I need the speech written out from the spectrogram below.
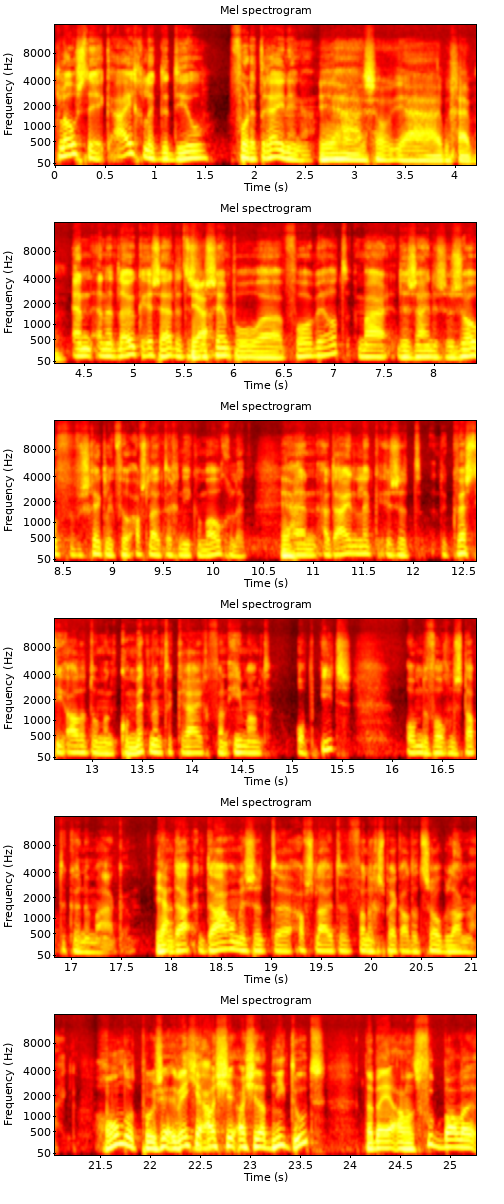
Ja. ik eigenlijk de deal voor de trainingen. Ja, zo, ja, ik begrijp hem. En, en het leuke is, hè, dit is Ja. een simpel eh, voorbeeld, maar er zijn dus zo verschrikkelijk veel afsluittechnieken mogelijk. Ja. En uiteindelijk is het de kwestie altijd om een commitment te krijgen van iemand op iets om de volgende stap te kunnen maken. Ja. En daar- daarom is het eh, afsluiten van een gesprek altijd zo belangrijk. 100% Weet je, Ja. als je, als je dat niet doet, dan ben je aan het voetballen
